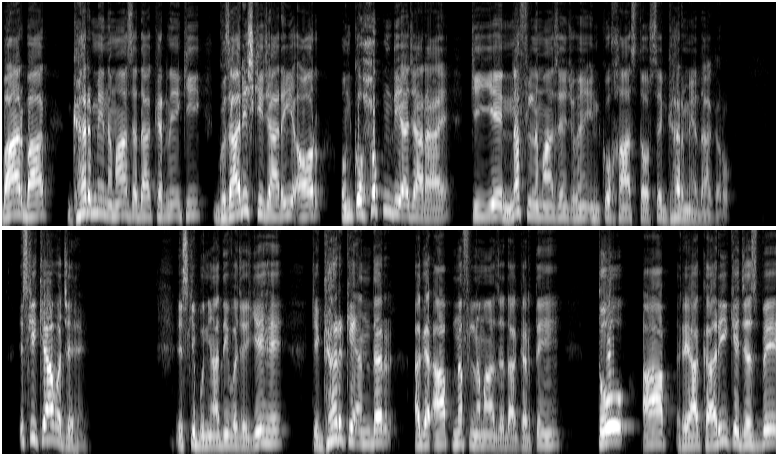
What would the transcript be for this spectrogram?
بار بار گھر میں نماز ادا کرنے کی گزارش کی جا رہی ہے اور ان کو حکم دیا جا رہا ہے کہ یہ نفل نمازیں جو ہیں ان کو خاص طور سے گھر میں ادا کرو۔ اس کی کیا وجہ ہے؟ اس کی بنیادی وجہ یہ ہے کہ گھر کے اندر اگر آپ نفل نماز ادا کرتے ہیں تو آپ ریاکاری کے جذبے،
